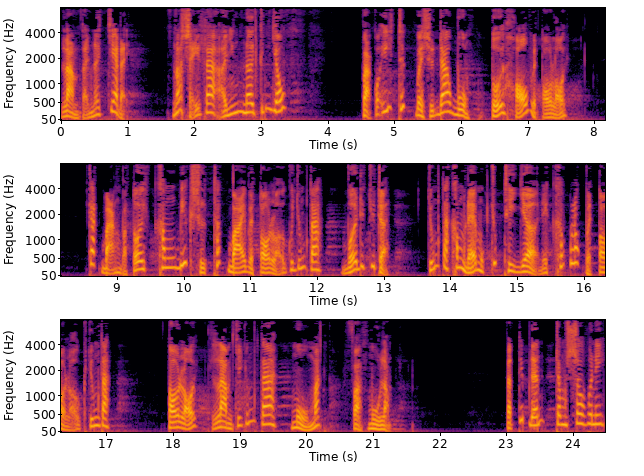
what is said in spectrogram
làm tại nơi che đậy, nó xảy ra ở những nơi kín dấu và có ý thức về sự đau buồn, tối hổ về tội lỗi. Các bạn và tôi không biết sự thất bại về tội lỗi của chúng ta với Đức Chúa Trời. Chúng ta không để một chút thì giờ để khóc lóc về tội lỗi của chúng ta. Tội lỗi làm cho chúng ta mù mắt và mù lòng. Và tiếp đến trong Sovani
